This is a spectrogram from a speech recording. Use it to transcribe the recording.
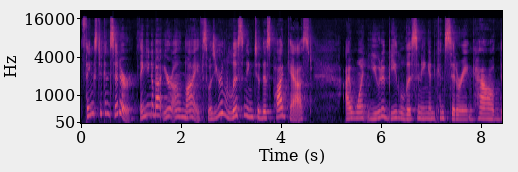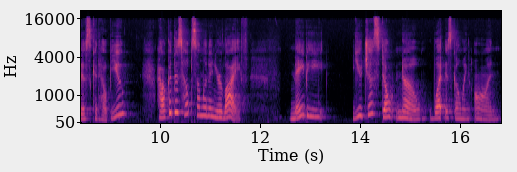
things to consider, thinking about your own life. So, as you're listening to this podcast, I want you to be listening and considering how this could help you. How could this help someone in your life? Maybe you just don't know what is going on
